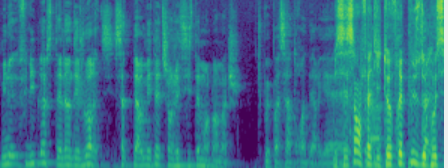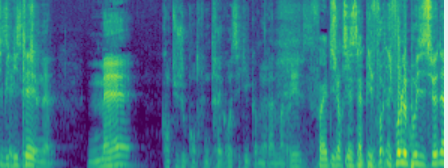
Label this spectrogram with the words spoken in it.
Philippe Lam, c'était l'un des joueurs, ça te permettait de changer de système en plein match. Tu pouvais passer à 3 derrière. Mais c'est ça en fait, il t'offrait plus de possibilités. exceptionnel. Mais quand tu joues contre une très grosse équipe comme le Real Madrid, Il faut être Il, sûr que il- c'est ça. il faut, il faut le positionner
